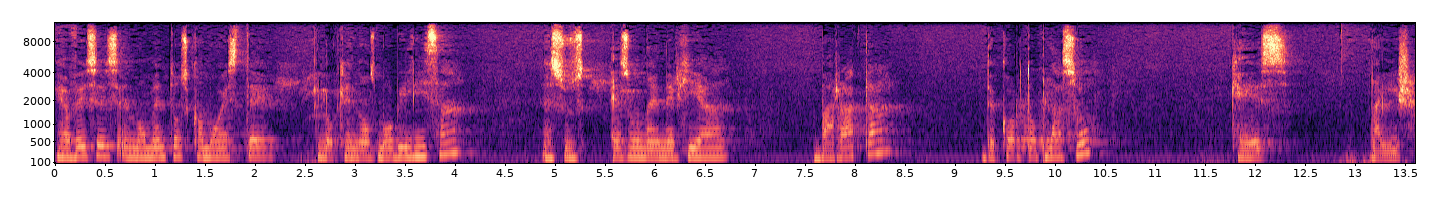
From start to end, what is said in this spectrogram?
Y a veces en momentos como este, lo que nos moviliza es, una energía barata, de corto plazo, que es la ira.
